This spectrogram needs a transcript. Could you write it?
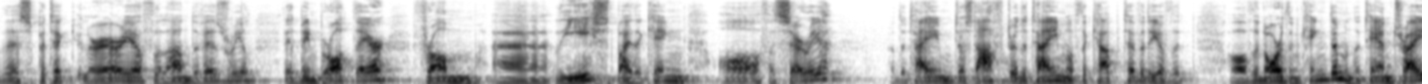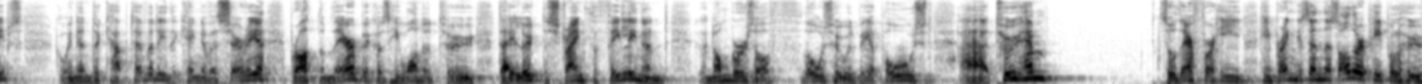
this particular area of the land of Israel. They had been brought there from uh, the east by the king of Assyria at the time, just after the time of the captivity of the, of the northern kingdom and the ten tribes going into captivity. The king of Assyria brought them there because he wanted to dilute the strength of feeling and the numbers of those who would be opposed uh, to him. So therefore he, he brings in this other people who,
